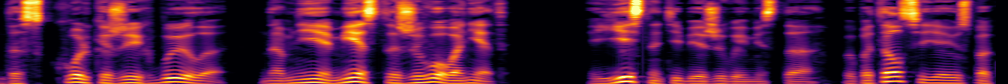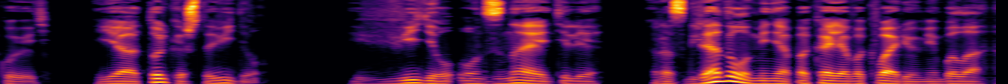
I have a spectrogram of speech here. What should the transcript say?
Да сколько же их было! На мне места живого нет. «Есть на тебе живые места», — попытался я ее успокоить. «Я только что видел». Видел он, знаете ли. Разглядывал меня, пока я в аквариуме была.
